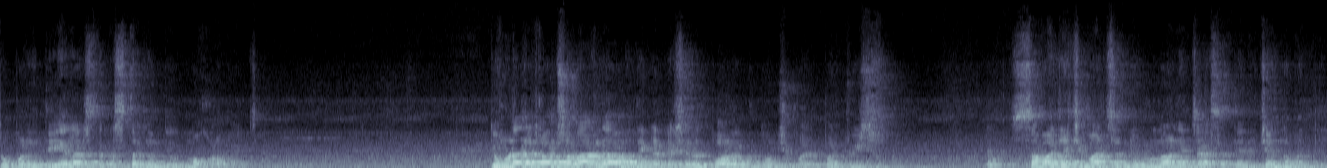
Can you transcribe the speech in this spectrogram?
तोपर्यंत याला असताना स्थगन देऊन मोकळा व्हायचा. ते होणारं काम सभागृहामध्ये कारण का शरद पवारांनी दोनशे प पंचवीस समाजाची माणसं निवडून आणायचं असं त्यांनी चंद मानले.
